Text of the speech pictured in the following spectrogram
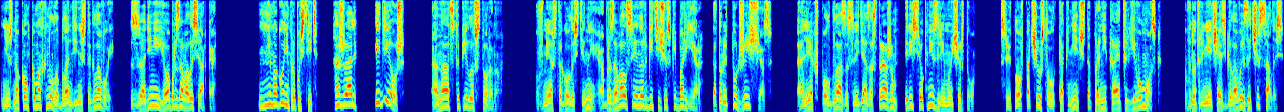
Незнакомка махнула блондинистой головой. Сзади нее образовалась арка. «Не могу не пропустить. А жаль. Иди уж». Она отступила в сторону. Вместо голой стены образовался энергетический барьер, который тут же исчез. Олег в полглаза, следя за стражем, пересек незримую черту. Светлов почувствовал, как нечто проникает в его мозг. Внутренняя часть головы зачесалась,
